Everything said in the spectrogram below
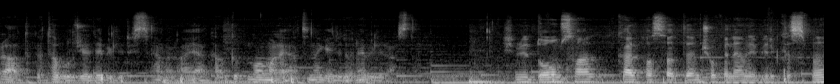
rahatlıkla taburcu edebiliriz. Hemen ayağa kalkıp normal hayatına geri dönebilir hasta. Şimdi doğumsal kalp hastalıklarının çok önemli bir kısmı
